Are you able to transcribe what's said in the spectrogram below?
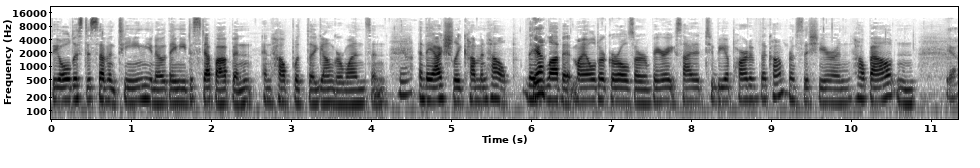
the oldest is seventeen. You know, they need to step up and, and help with the younger ones, and yeah. and they actually come and help. They yeah. love it. My older girls are very excited to be a part of the conference this year and help out and. Yeah,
